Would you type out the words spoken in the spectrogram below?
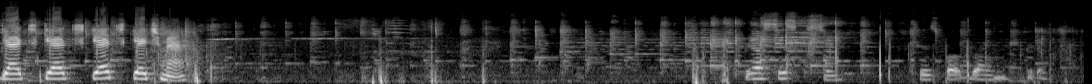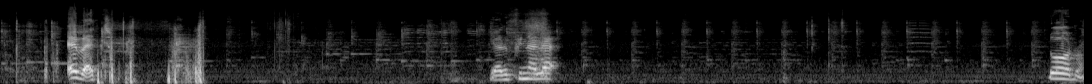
Geç geç geç geçme. Biraz ses kısayım. Ses fazlaymış biraz. Evet. Yarı finale Doğru.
